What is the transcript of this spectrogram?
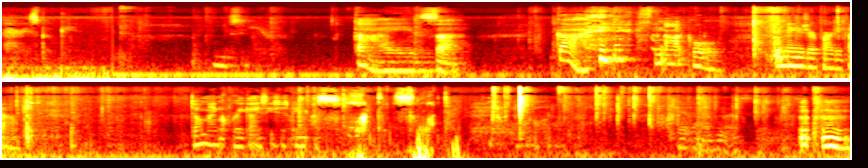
Very spooky. Guys. Guys. Not cool. Major party foul. Don't mind Corey, guys. He's just being a slut. Slut. Mm-mm.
